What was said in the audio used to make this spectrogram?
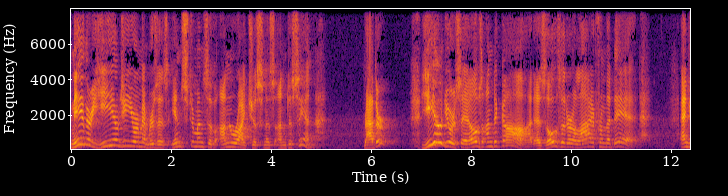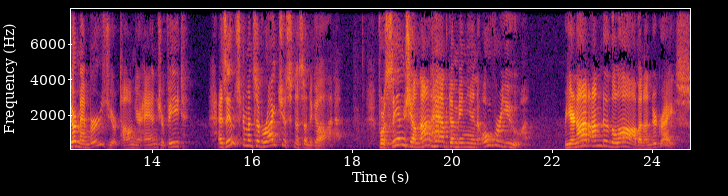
Neither yield ye your members as instruments of unrighteousness unto sin. Rather, yield yourselves unto God as those that are alive from the dead and your members, your tongue, your hands, your feet, as instruments of righteousness unto God. For sin shall not have dominion over you, for you're not under the law, but under grace.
